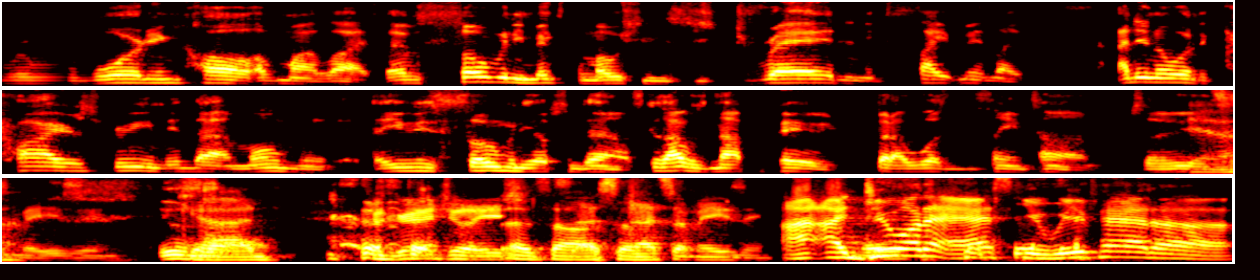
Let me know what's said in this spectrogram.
rewarding call of my life. There was so many mixed emotions, just dread and excitement. Like I didn't know whether to cry or scream in that moment. It was so many ups and downs because I was not prepared, but I was at the same time. So it was It's amazing. It was God. Congratulations. That's awesome. That's, amazing. I, I do want to ask you. We've had uh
